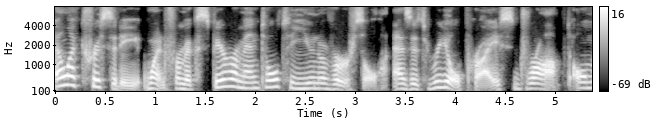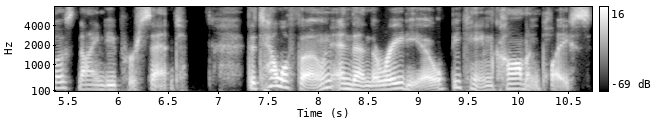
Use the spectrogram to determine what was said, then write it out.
electricity went from experimental to universal as its real price dropped almost 90%. The telephone and then the radio became commonplace.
